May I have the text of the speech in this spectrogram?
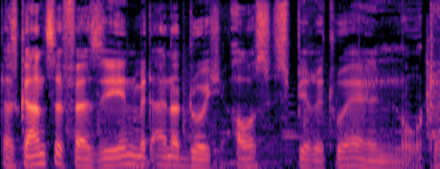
Das Ganze versehen mit einer durchaus spirituellen Note.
